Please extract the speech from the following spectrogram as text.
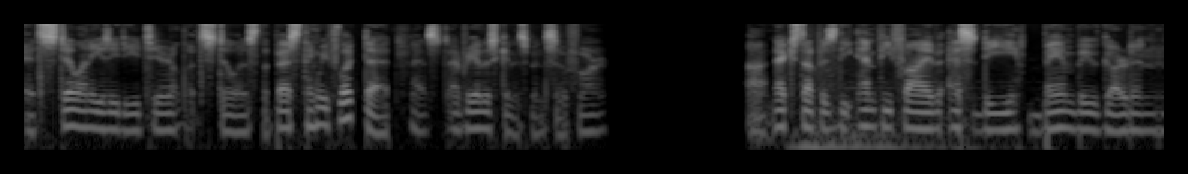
it's still an easy D tier, that still is the best thing we've looked at, as every other skin has been so far. Uh, next up is the MP5 SD Bamboo Garden,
